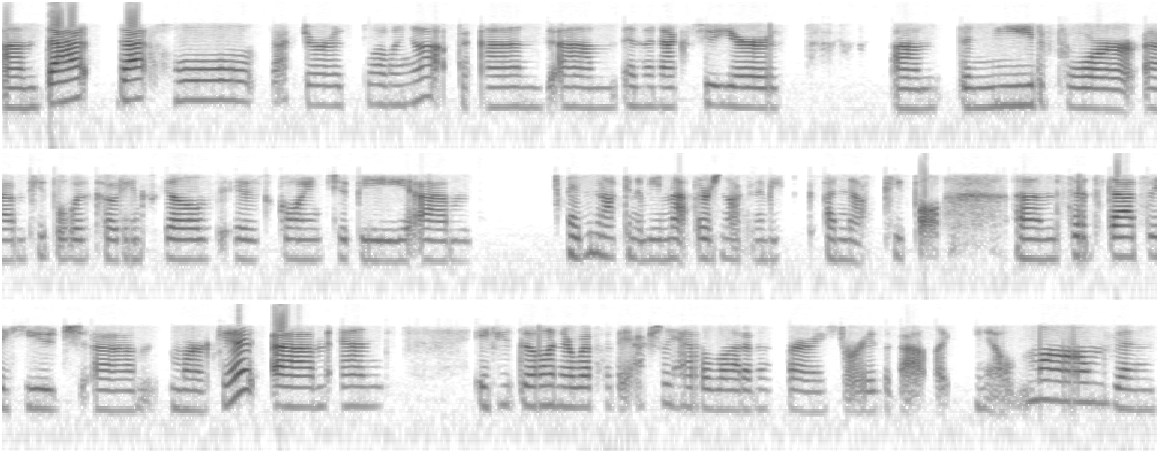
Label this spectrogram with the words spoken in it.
Um, that that whole sector is blowing up, and um, in the next few years, um, the need for um, people with coding skills is going to be um, is not going to be met. There's not going to be enough people, um, so that's a huge um, market. Um, and if you go on their website, they actually have a lot of inspiring stories about like you know moms and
